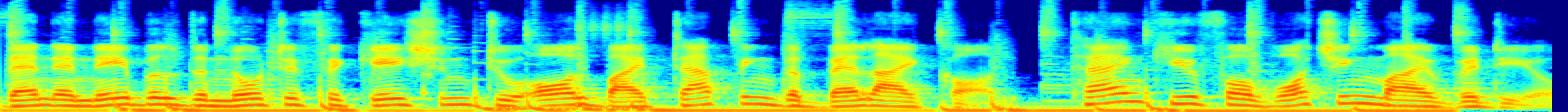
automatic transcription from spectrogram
then enable the notification to all by tapping the bell icon. Thank you for watching my video.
